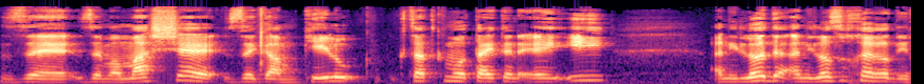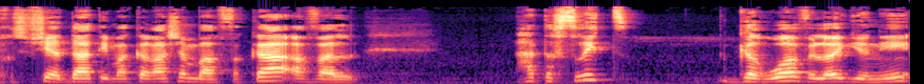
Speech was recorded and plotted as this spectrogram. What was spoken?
זה זה ממש זה גם כאילו קצת כמו טייטן AE אני לא יודע אני לא זוכר אני חושב שידעתי מה קרה שם בהפקה אבל התסריט גרוע ולא הגיוני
